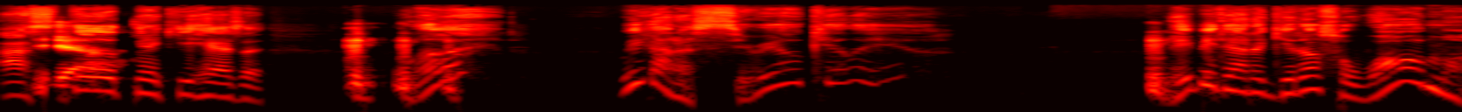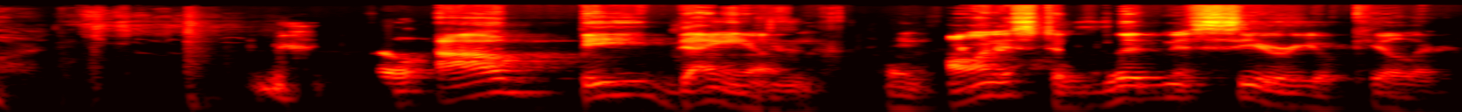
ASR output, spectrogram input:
I Yeah. still think he has a what? We got a serial killer here? Maybe that'll get us a Walmart. So I'll be damned. An honest to goodness serial killer.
